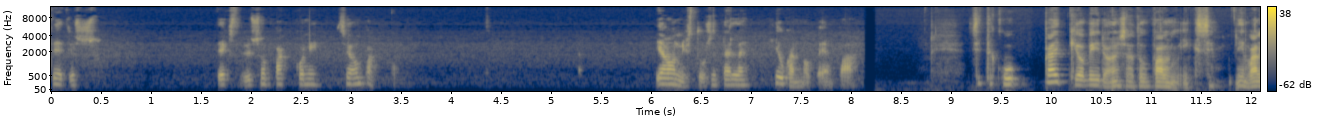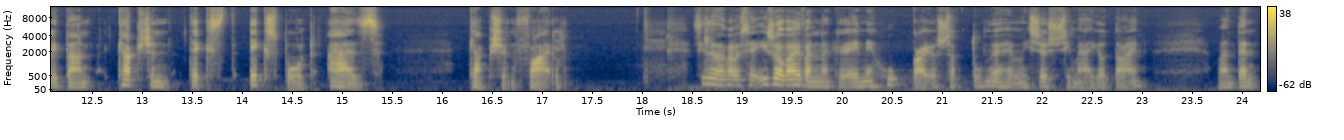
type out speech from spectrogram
teet, jos tekstitys on pakko, niin se on pakko. Ja onnistuu se tälle hiukan nopeampaa. Sitten kun kaikki on vihdoin saatu valmiiksi, niin valitaan Caption Text Export as Caption File. Sillä tavalla se iso vaivannäkö ei mene hukkaan, jos sattuu myöhemmin sössimään jotain, vaan tämän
